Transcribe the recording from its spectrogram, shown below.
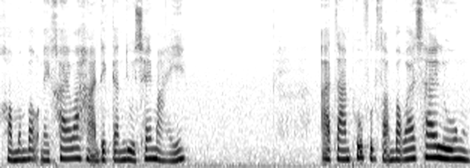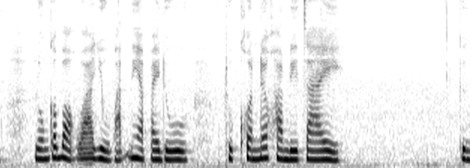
เขามาบอกในค่ายว่าหาเด็กกันอยู่ใช่ไหม อาจารย์ผู้ฝึกสอนบอกว่าใช่ลุง ลุงก็บอกว่าอยู่วัดเนี่ยไปดู ทุกคนด้วยความดีใจกึ่ง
